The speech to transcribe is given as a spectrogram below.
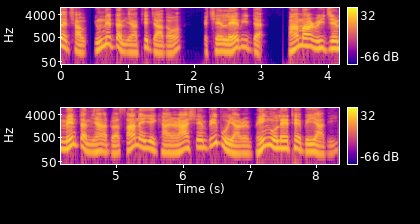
136 unit တပ်များဖြစ်ကြသောကချင်လဲပြီးတပ် Burma Region မင်းတပ်များအတွက်စားနေရိတ်ခါရာရှင်ပေးပို့ရာတွင်ဘိန်းကိုလည်းထည့်ပေးရသည်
